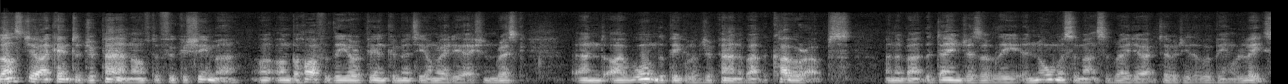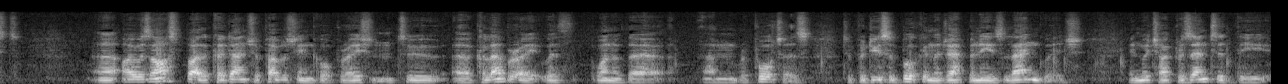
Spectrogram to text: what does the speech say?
last year I came to Japan after Fukushima on, behalf of the European Committee on Radiation Risk and I warned the people of Japan about the cover-ups and about the dangers of the enormous amounts of radioactivity that were being released. Uh, I was asked by the Kodansha Publishing Corporation to uh, collaborate with one of their um, reporters to produce a book in the Japanese language in which I presented the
